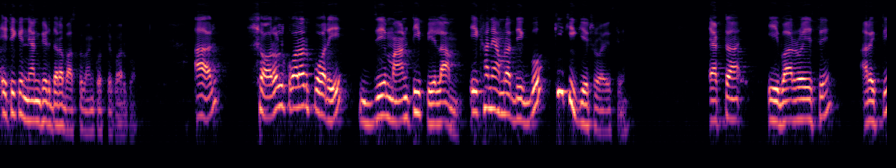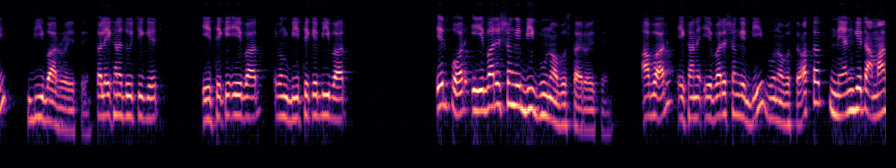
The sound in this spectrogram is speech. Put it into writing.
এটিকে ন্যান গেট দ্বারা বাস্তবায়ন করতে পারব। আর সরল করার পরে যে মানটি পেলাম, এখানে আমরা দেখব কি কি গেট রয়েছে। একটা এ বার রয়েছে, আরেকটি বি বার রয়েছে। তাহলে এখানে দুইটি গেট এ থেকে এ বার এবং বি থেকে বি বার। এরপর এ বারের সঙ্গে বি গুণ অবস্থায় রয়েছে। আবার এখানে এ বারের সঙ্গে বি গুণ অবস্থায়। অর্থাৎ ন্যান গেট আমার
